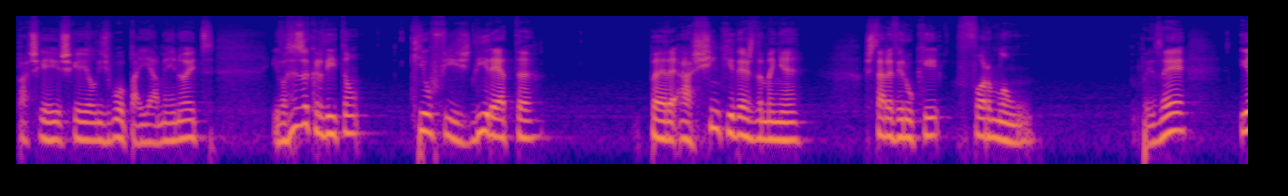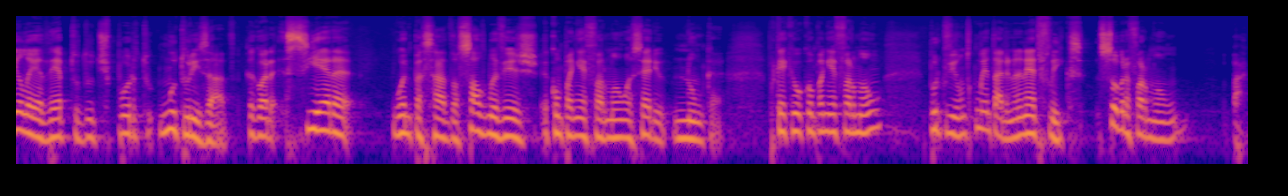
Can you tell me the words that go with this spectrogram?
Pá, cheguei, cheguei a Lisboa, pá, e à meia-noite. E vocês acreditam que eu fiz direta para às 5 e 10 da manhã estar a ver o quê? Fórmula 1. Pois é, ele é adepto do desporto motorizado. Agora, se era o ano passado ou se alguma vez acompanhei a Fórmula 1 a sério, nunca. Porque é que eu acompanhei a Fórmula 1? Porque vi um documentário na Netflix sobre a Fórmula 1, pá,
